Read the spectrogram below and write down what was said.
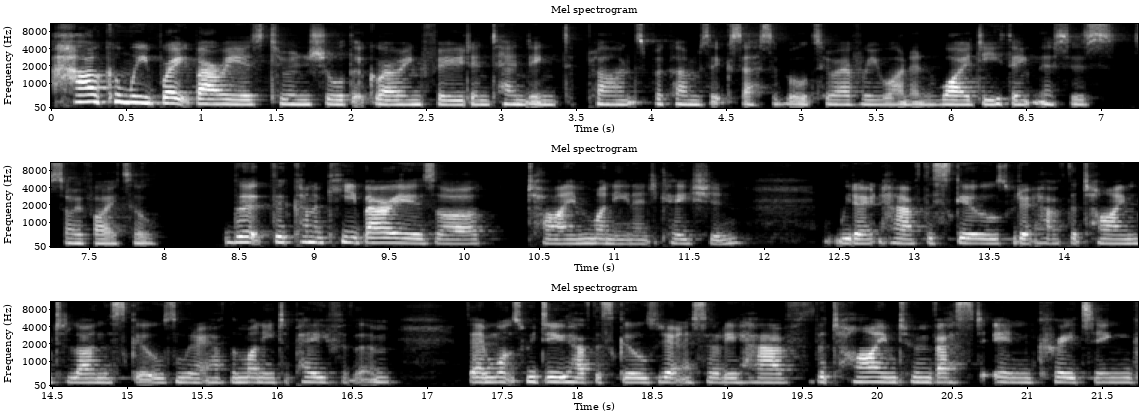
How can we break barriers to ensure that growing food and tending to plants becomes accessible to everyone? And why do you think this is so vital? The, the kind of key barriers are time, money, and education we don't have the skills, we don't have the time to learn the skills, and we don't have the money to pay for them, then once we do have the skills, we don't necessarily have the time to invest in creating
